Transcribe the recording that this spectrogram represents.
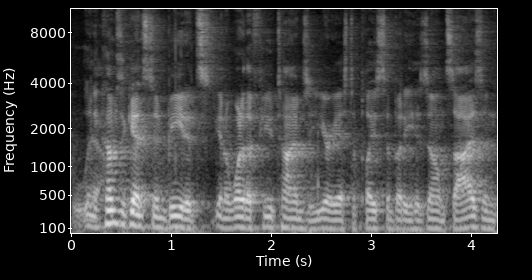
when yeah. it comes against Embiid, it's you know one of the few times a year he has to play somebody his own size and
